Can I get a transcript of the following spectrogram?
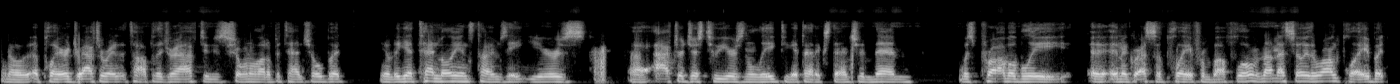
you know a player drafted right at the top of the draft who's shown a lot of potential, but you know to get 10 millions times eight years uh, after just two years in the league to get that extension then was probably a, an aggressive play from Buffalo. Not necessarily the wrong play, but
